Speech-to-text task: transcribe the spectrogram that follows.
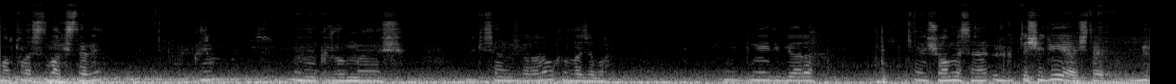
markalaştırmak istedi. Kırılmış. Ee, kırılmış. Geçen rüzgarlarda mı kırıldı acaba? neydi bir ara yani şu an mesela Ürgüp'te şey diyor ya işte bir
